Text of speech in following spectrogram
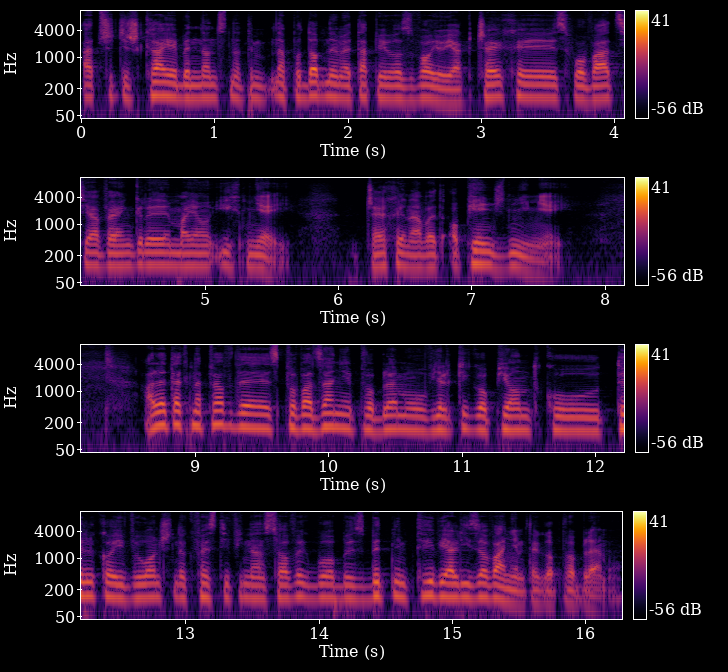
a przecież kraje będące na, tym, na podobnym etapie rozwoju jak Czechy, Słowacja, Węgry mają ich mniej. Czechy nawet o 5 dni mniej. Ale tak naprawdę sprowadzanie problemu Wielkiego Piątku tylko i wyłącznie do kwestii finansowych byłoby zbytnym trywializowaniem tego problemu.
